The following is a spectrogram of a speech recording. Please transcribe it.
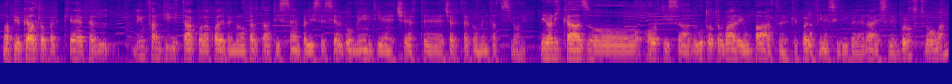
ma più che altro perché per l'infantilità con la quale vengono trattati sempre gli stessi argomenti e certe, certe argomentazioni. In ogni caso Ortiz ha dovuto trovare un partner che poi alla fine si rivelerà essere Braun Strowman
